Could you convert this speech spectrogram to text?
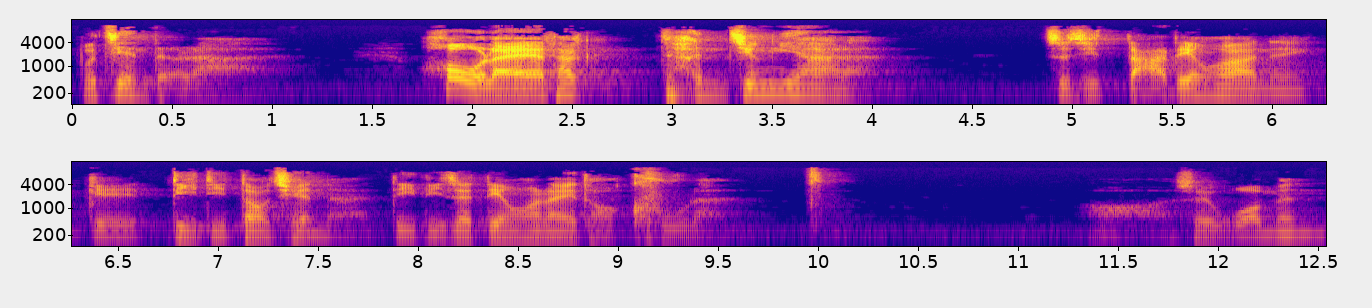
不见得啦。后来他很惊讶了，自己打电话呢给弟弟道歉了，弟弟在电话那一头哭了。所以我们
